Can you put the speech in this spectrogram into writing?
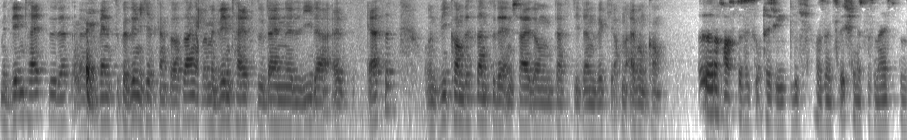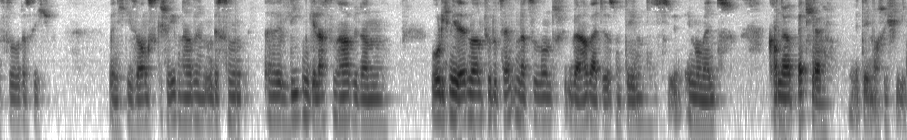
Mit wem teilst du das, äh, wenn es zu persönlich ist, kannst du auch sagen, aber mit wem teilst du deine Lieder als erstes und wie kommt es dann zu der Entscheidung, dass die dann wirklich auf ein Album kommen? Äh, ach, das ist unterschiedlich. Also inzwischen ist es meistens so, dass ich, wenn ich die Songs geschrieben habe, ein bisschen äh, liegen gelassen habe, dann hole ich mir irgendwann einen Produzenten dazu und überarbeite es mit denen. Das im Moment Konrad Bettcher, mit dem mache ich viel.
